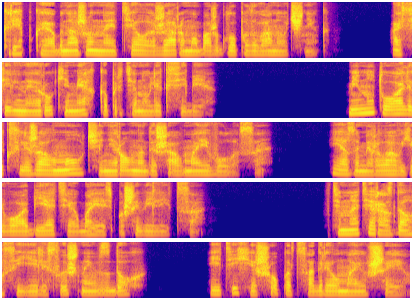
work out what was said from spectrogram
Крепкое обнаженное тело жаром обожгло позвоночник, а сильные руки мягко притянули к себе. Минуту Алекс лежал молча, неровно дыша в мои волосы. Я замерла в его объятиях, боясь пошевелиться. В темноте раздался еле слышный вздох, и тихий шепот согрел мою шею.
